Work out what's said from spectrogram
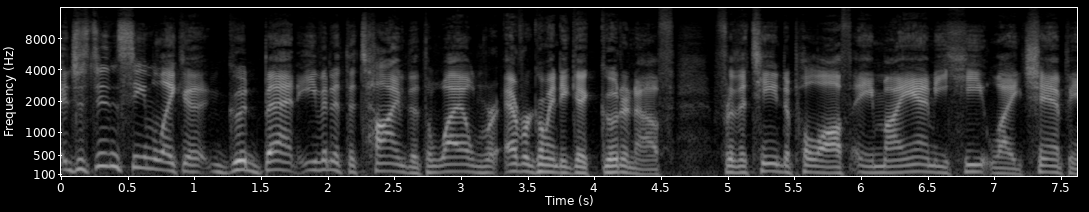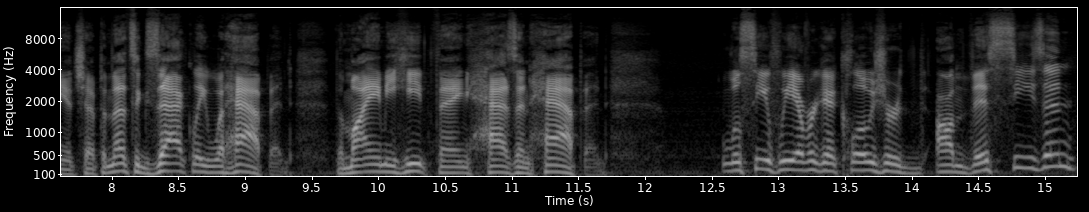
it just didn't seem like a good bet, even at the time, that the Wild were ever going to get good enough for the team to pull off a Miami Heat like championship. And that's exactly what happened. The Miami Heat thing hasn't happened. We'll see if we ever get closure on this season.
